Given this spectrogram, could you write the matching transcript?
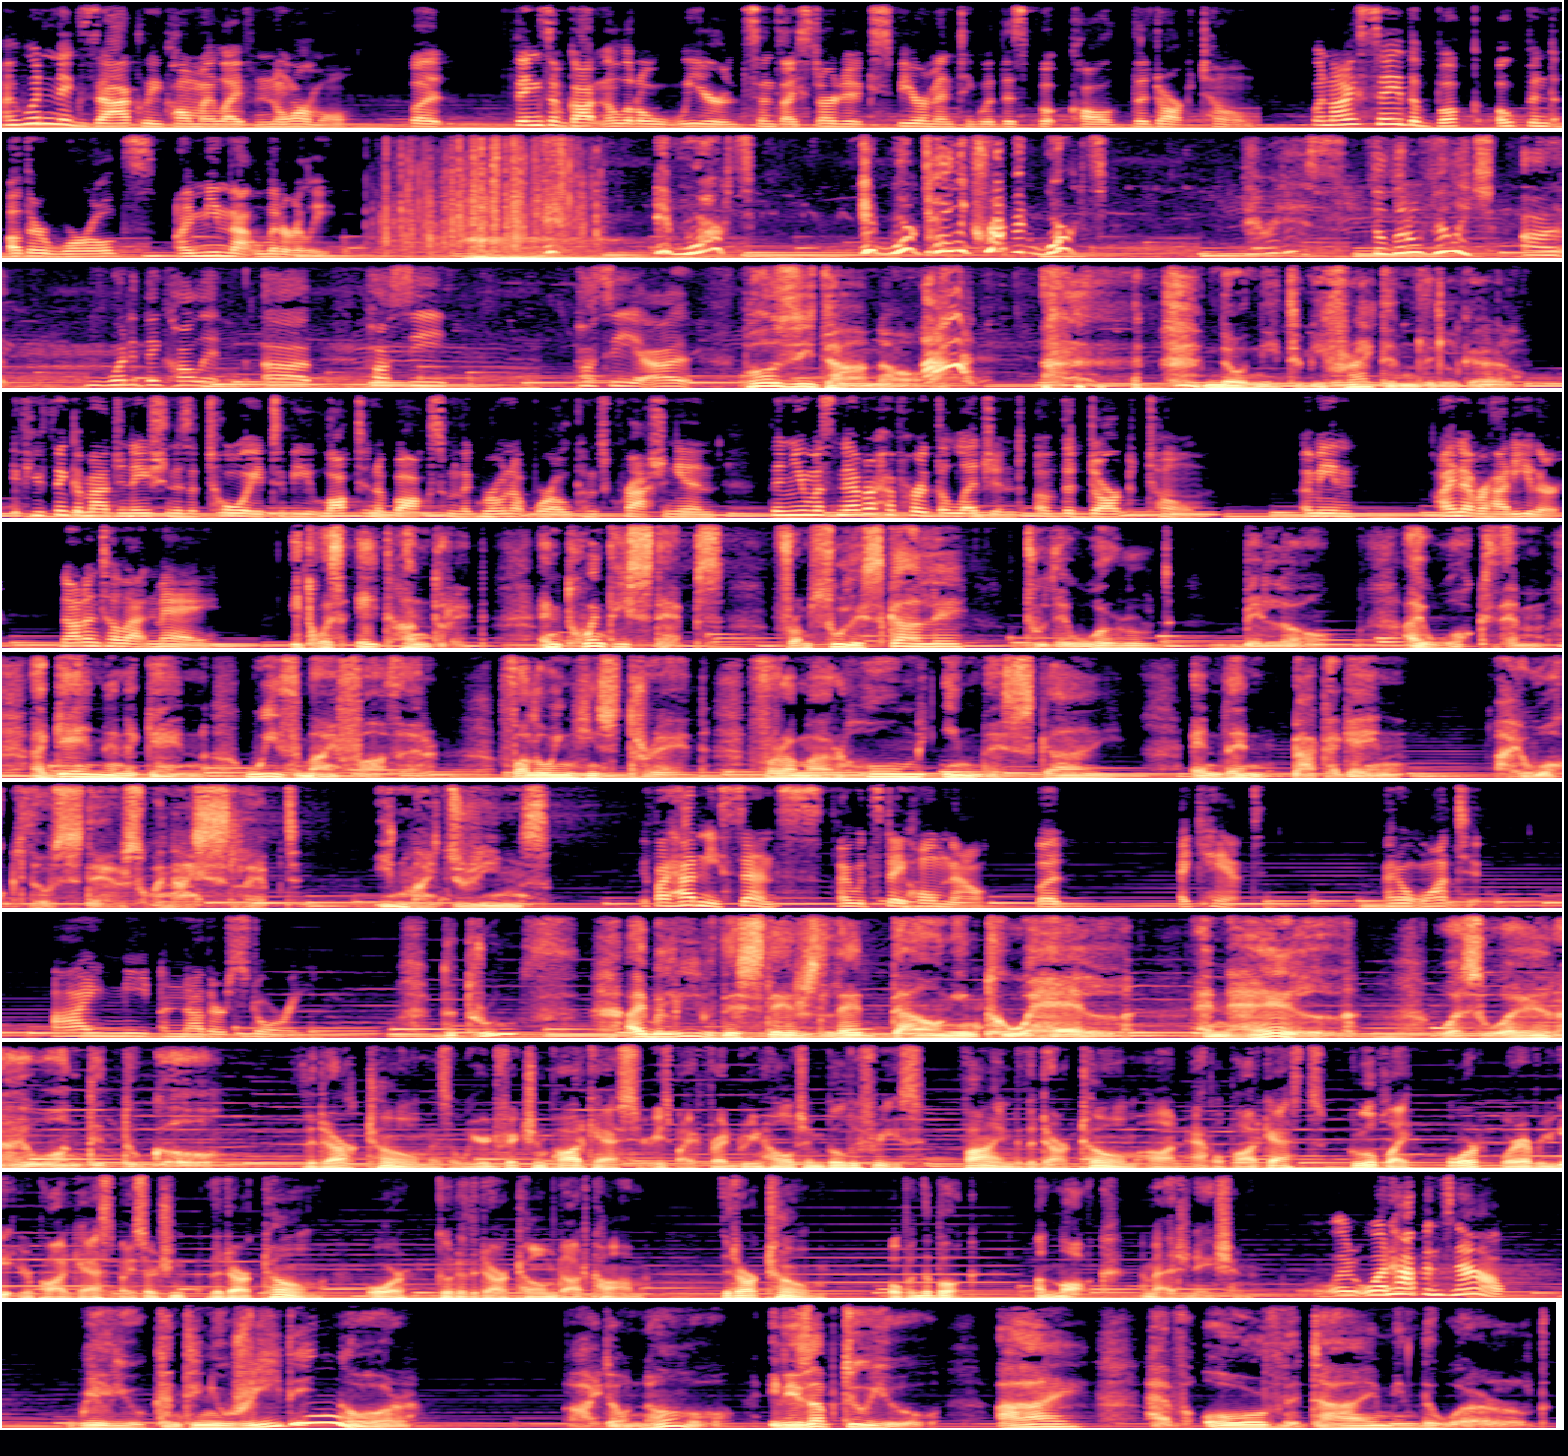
I wouldn't exactly call my life normal, but things have gotten a little weird since I started experimenting with this book called The Dark Tome. When I say the book opened other worlds, I mean that literally. It, it worked! It worked! Holy crap, it worked! There it is. The little village. Uh, what did they call it? Uh, Posse. Posse, uh. Positano. Ah! no need to be frightened, little girl. If you think imagination is a toy to be locked in a box when the grown up world comes crashing in, then you must never have heard the legend of the Dark Tome. I mean, I never had either. Not until that May. It was 820 steps from Sulescale to the world below. I walked them again and again with my father, following his tread from our home in the sky and then back again. I walked those stairs when I slept, in my dreams. If I had any sense, I would stay home now, but I can't. I don't want to. I need another story. The truth? I believe the stairs led down into hell, and hell was where I wanted to go. The Dark Tome is a weird fiction podcast series by Fred Greenhalgh and Bill DeFries. Find The Dark Tome on Apple Podcasts, Google Play, or wherever you get your podcasts by searching The Dark Tome, or go to thedarktome.com. The Dark Tome. Open the book. Unlock imagination. What happens now? Will you continue reading, or. I don't know. It is up to you. I have all the time in the world.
